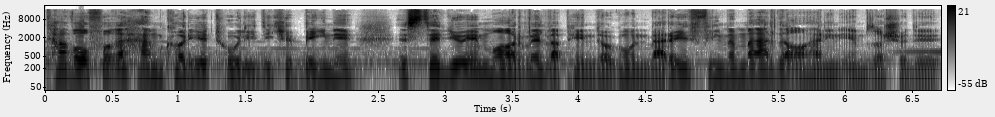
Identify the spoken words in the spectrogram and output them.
توافق همکاری تولیدی که بین استدیوی مارول و پنتاگون برای فیلم مرد آهنین امضا شده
